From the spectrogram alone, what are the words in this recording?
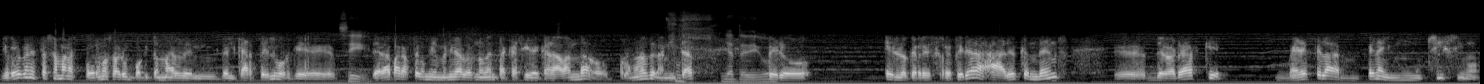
Yo creo que en estas semanas podremos hablar un poquito más del, del cartel porque Sí. te da para hacer un bienvenido a los 90 casi de cada banda, o por lo menos de la mitad, Uf, ya te digo. pero en lo que se refiere a Death Can Dance, eh, de verdad que merece la pena y muchísimo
